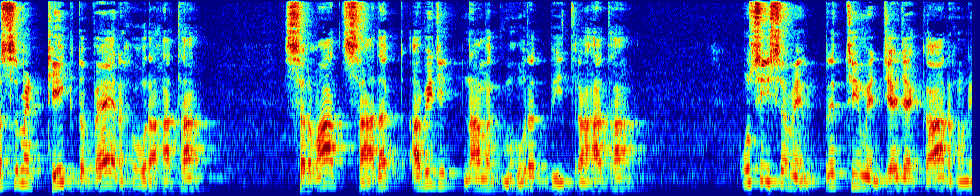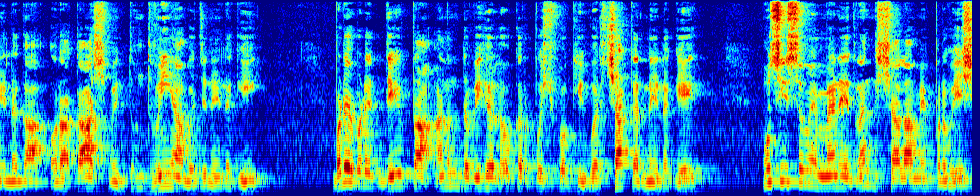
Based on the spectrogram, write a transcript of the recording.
उस समय ठीक दोपहर हो रहा था। सर्वात साधक अभिजीत नामक मुहूर्त बीत रहा था। उसी समय पृथ्वी में जय जयकार होने लगा और आकाश में धुंधवियाँ बजने लगी। बड़े बड़े देवता आनंद विहल होकर पुष्पों की वर्षा करने लगे। उसी समय मैंने रंगशाला में प्रवेश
